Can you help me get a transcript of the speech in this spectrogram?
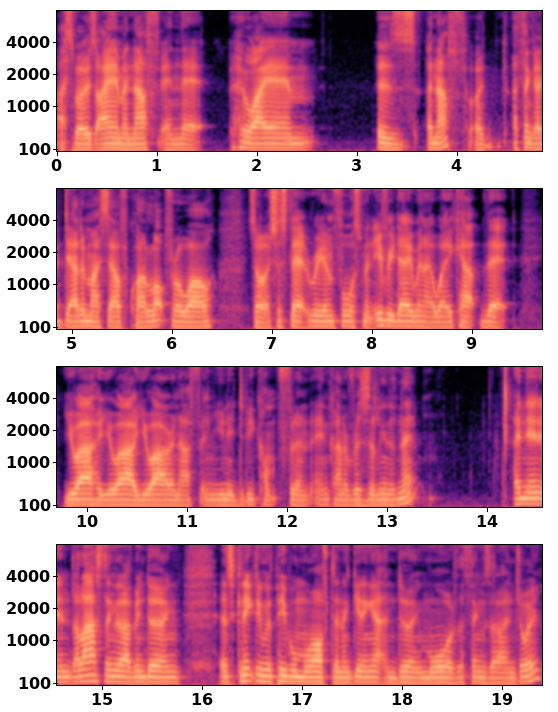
I suppose I am enough and that who I am is enough. I, I think I doubted myself quite a lot for a while. So it's just that reinforcement every day when I wake up that you are who you are, you are enough, and you need to be confident and kind of resilient in that. And then the last thing that I've been doing is connecting with people more often and getting out and doing more of the things that I enjoy.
